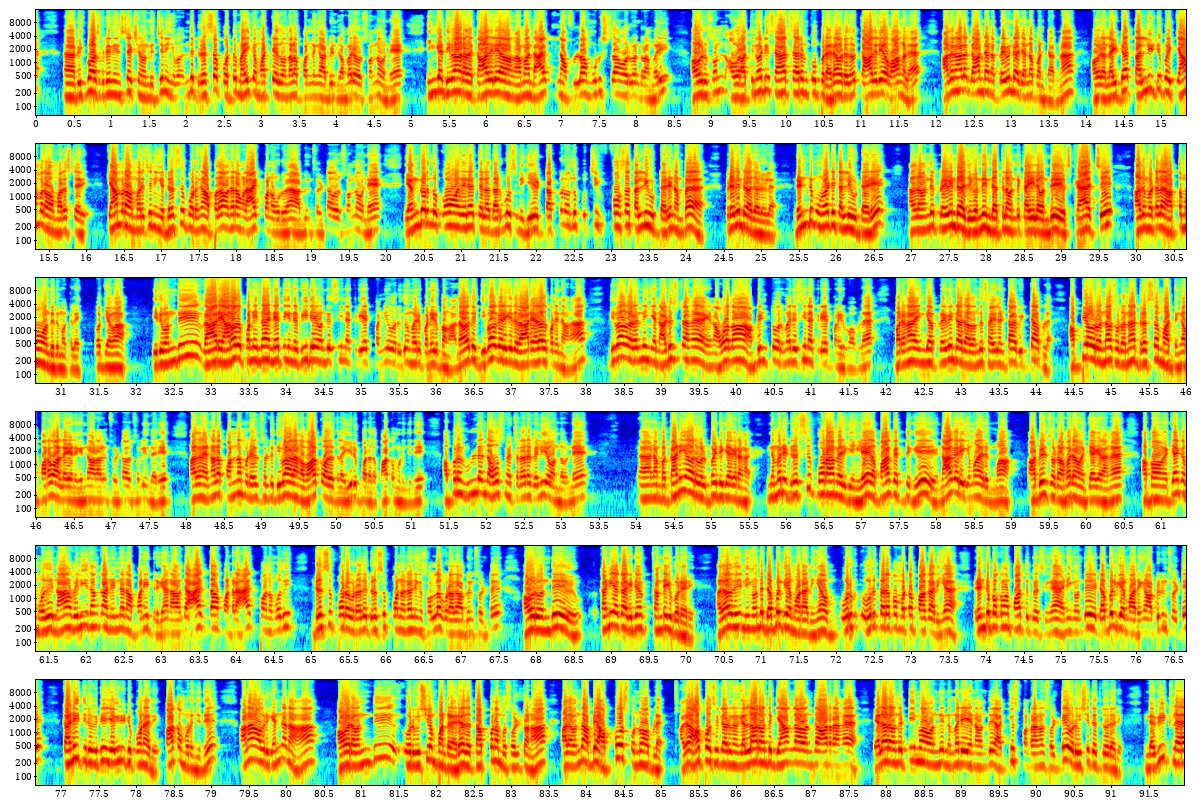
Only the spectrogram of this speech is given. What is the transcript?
பிக் பாஸ் கிட்ட இன்ஸ்ட்ரக்ஷன் வந்துச்சு. நீங்க வந்து ட்ரெஸ்ஸை போட்டு மைக்க மட்டும் எது வந்தாலும் பண்ணுங்க அப்படின்ற மாதிரி அவர் சொன்ன உடனே இங்க திவார் அதை காதலே வாங்காம அந்த ஆக்ட் நான் ஃபுல்லா முடிச்சுட்டு தான் வருவேன்ற மாதிரி அவர் சொன்ன அவர் அத்தனை வாட்டி சார் சார்னு கூப்பிடுறாரு. அவர் வந்து காதலியே வாங்கல. அதனால காண்டான பிரவீன் ராஜ் என்ன பண்ணிட்டாருன்னா அவரை லைட்டா தள்ளிட்டு போய் கேமராவை மறைச்சிட்டாரு. கேமரா மறைச்சு நீங்க ட்ரெஸ் போடுங்க அப்பதான் வந்து நான் உங்களை ஆக்ட் பண்ண விடுவேன் அப்படின்னு சொல்லிட்டு அவர் சொன்ன உடனே எங்க இருந்து கோவம் வந்ததுனே தெரியல தர்பூசணிக்கு டக்குன்னு வந்து புச்சி போசா தள்ளி விட்டாரு நம்ம பிரவீன் ராஜ் அவர்களை. ரெண்டு மூணு வாட்டி தள்ளி விட்டாரு. அதுல வந்து பிரவீன் ராஜுக்கு வந்து இந்த இடத்துல வந்து கையில வந்து ஸ்கிராச்சு அது மட்டும் இல்ல ரத்தமும் வந்தது மக்களே. ஓகேவா இது வந்து வேற யாராவது பண்ணியிருந்தா நேத்துக்கு இந்த வீடியோ வந்து சீனை கிரியேட் பண்ணி ஒரு இது மாதிரி பண்ணிருப்பாங்க அதாவது திவாகருக்கு இது வேற யாராவது பண்ணியிருந்தாங்கன்னா திவாகர் வந்து இங்க நடிச்சிட்டாங்க என்ன அவ்வளவுதான் அப்படின்ட்டு ஒரு மாதிரி சீனை கிரியேட் பண்ணிருப்பாப்ல. பட் ஆனா இங்க பிரவீன் ராஜா அதை வந்து சைலண்டா விட்டாப்ல. அப்பயே அவர் என்ன சொல்றேன்னா ட்ரெஸ்ஸை மாட்டுங்க பரவாயில்ல எனக்கு என்ன ஆனாலும் சொல்லிட்டு அவர் சொல்லியிருந்தாரு. அதை என்னால பண்ண முடியாதுன்னு சொல்லிட்டு திவாகர் அங்க வாக்குவாதத்துல ஈடுபடுறதை பார்க்க முடிஞ்சது. அப்புறம் உள்ள இந்த ஹவுஸ் மேட்ச் எல்லாரும் வெளியே வந்த நம்ம கனி அவர்கள் போயிட்டு கேக்குறாங்க இந்த மாதிரி ட்ரெஸ் போடாம இருக்கீங்களே இதை பாக்கிறதுக்கு நாகரிகமா இருக்குமா? அப்படின்னு சொல்ற மாதிரி அவங்க கேட்கறாங்க அப்ப அவங்க கேட்கும் போது நான் வெளியே தான்க்கா நின்று நான் பண்ணிட்டு இருக்கேன் நான் வந்து ஆக்ட் தான் பண்றேன். ஆக்ட் பண்ணும்போது ட்ரெஸ் போடக்கூடாது. ட்ரெஸ் போடணும்னா நீங்க சொல்லக்கூடாது. அப்படின்னு சொல்லிட்டு அவர் வந்து கனியாக்கா கிட்டயும் சண்டைக்கு போறாரு. அதாவது நீங்க வந்து டபுள் கேம் ஆடாதீங்க. ஒரு ஒரு தரப்பை மட்டும் பார்க்காதீங்க. ரெண்டு பக்கமா பார்த்து பேசுங்க. நீங்க வந்து டபுள் கேம் ஆடுங்க அப்படின்னு சொல்லிட்டு கனி திருவிட்டு எகிரிட்டு போனாது பார்க்க முடிஞ்சது. ஆனா அவருக்கு என்னன்னா அவரை வந்து ஒரு விஷயம் பண்றாரு. அதை தப்பு நம்ம சொல்லிட்டோம்னா அதை வந்து அப்படியே அப்போஸ் பண்ணுவாப்ல அதாவது ஆப்போசிட்ல இருக்காங்க எல்லாரும் வந்து கேங்கா வந்து ஆடுறாங்க. எல்லாரும் வந்து டீமா வந்து இந்த மாதிரி என்ன வந்து அக்யூஸ் பண்றாங்கன்னு சொல்லிட்டு ஒரு விஷயத்தை எடுத்துட்டு வராரு இந்த வீட்டுல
